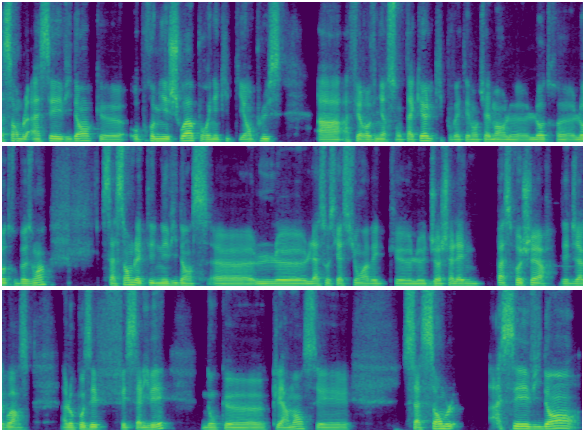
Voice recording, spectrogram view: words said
semble assez évident qu'au premier choix, pour une équipe qui en plus a, fait revenir son tackle, qui pouvait être éventuellement l'autre besoin, ça semble être une évidence. Euh, l'association avec euh, le Josh Allen pass rusher des Jaguars à l'opposé fait saliver. Donc euh, clairement, ça semble assez évident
